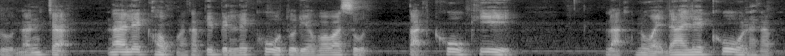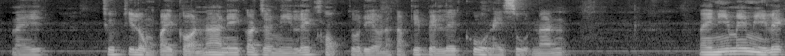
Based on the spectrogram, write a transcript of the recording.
สูตรนั้นจะได้เลข 6 นะครับ ที่เป็นเลขคู่ตัวเดียวเพราะว่าสูตรตัดคู่ขี้หลักหน่วยได้เลขคู่นะครับ ในชุดที่ลงไปก่อนหน้านี้ก็จะมีเลข 6 ตัวเดียวนะครับ ที่เป็นเลขคู่ในสูตรนั้น ในนี้ไม่มีเลข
